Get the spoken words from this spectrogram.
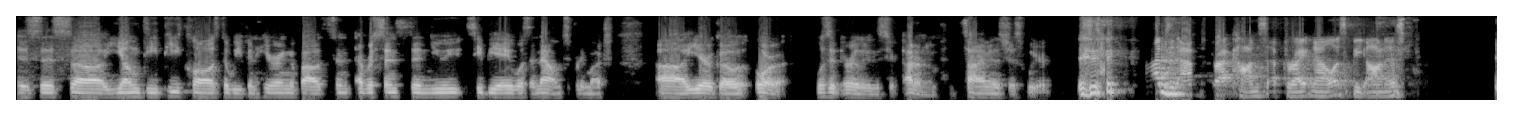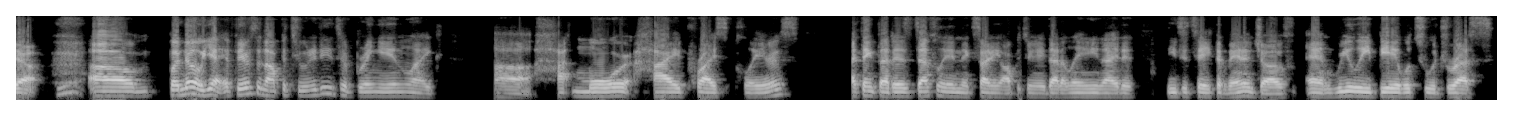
is this uh, young DP clause that we've been hearing about since ever since the new CBA was announced, pretty much uh, a year ago, or was it earlier this year? I don't know. Time is just weird. Time's an abstract concept right now. Let's be honest. Yeah, um, but no, yeah. If there's an opportunity to bring in like uh, high, more high-priced players, I think that is definitely an exciting opportunity that Atlanta United needs to take advantage of and really be able to address.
